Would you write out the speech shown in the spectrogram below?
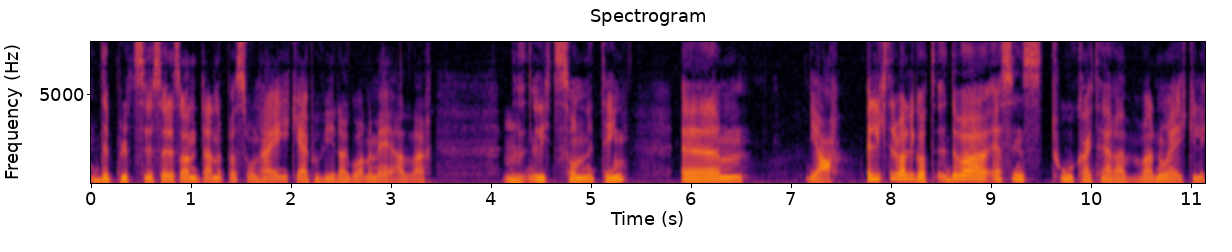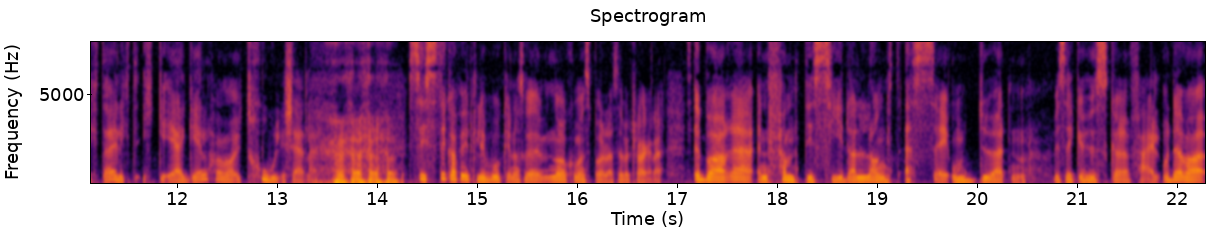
det plutselig så er det sånn Denne personen her gikk jeg på videregående med, eller Mm. litt sånne ting. Ehm, ja. Jeg likte det veldig godt. Det var, jeg syns to karakterer var noe jeg ikke likte. Jeg likte ikke Egil. Han var utrolig kjedelig. Siste kapittel i boken, skal, nå kommer en spoiler, så jeg beklager det, er bare en 50 sider langt essay om døden, hvis jeg ikke husker feil. Og det var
